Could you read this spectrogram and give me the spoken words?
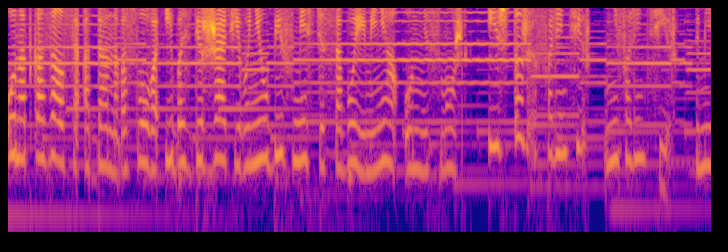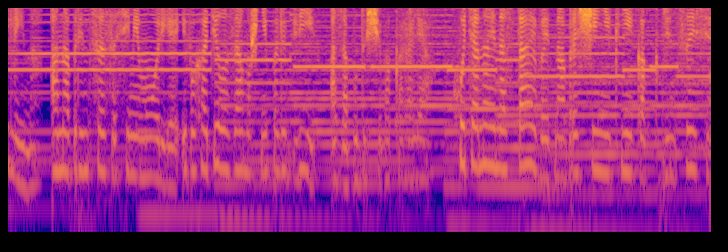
он отказался от данного слова, ибо сдержать его, не убив вместе с собой и меня, он не сможет. И что же, Фалентир? Не Фалентир. Эмилина. Она принцесса Семиморья и выходила замуж не по любви, а за будущего короля. Хоть она и настаивает на обращении к ней как к принцессе,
